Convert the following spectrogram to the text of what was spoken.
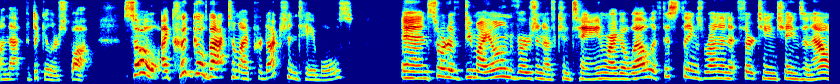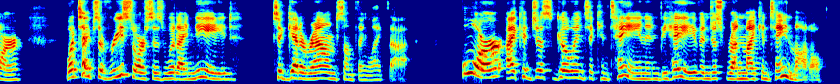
on that particular spot. So I could go back to my production tables and sort of do my own version of contain where I go, well, if this thing's running at 13 chains an hour, what types of resources would I need to get around something like that? Or I could just go into contain and behave and just run my contain model.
